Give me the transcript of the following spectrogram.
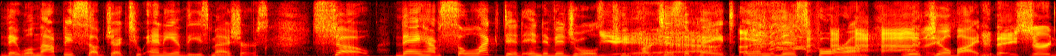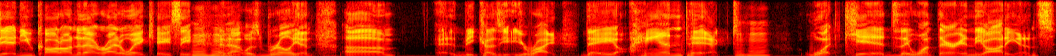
they will not be subject to any of these measures. So, they have selected individuals to participate in this forum with Jill Biden. They sure did. You caught on to that right away, Casey, Mm-hmm. and that was brilliant. Um, because you're right. They handpicked what kids they want there in the audience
